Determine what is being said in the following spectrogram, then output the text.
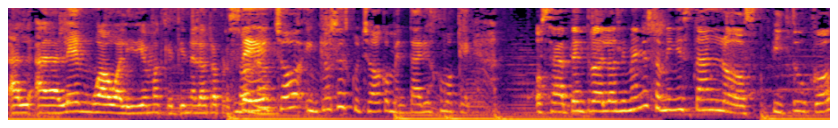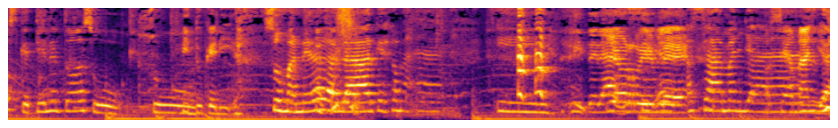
a la lengua o al idioma que tiene la otra persona. De hecho, incluso he escuchado comentarios como que, o sea, dentro de los limeños también están los pitucos que tienen toda su su, Pituquería. su manera de hablar, que es como... "Ah", y literal. Qué horrible. eh, O sea, man, ya. O sea, man, ya.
